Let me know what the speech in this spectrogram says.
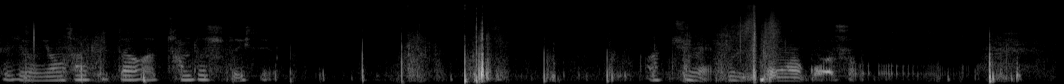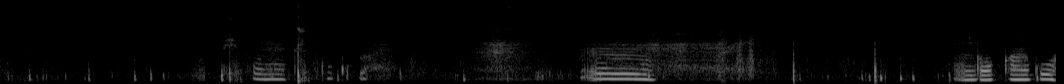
저 지금 영상 찍다가 잠들 수도 있어요. 아침에 운동하고 와서 피곤해 죽을 거야. 음, 이거 깔고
